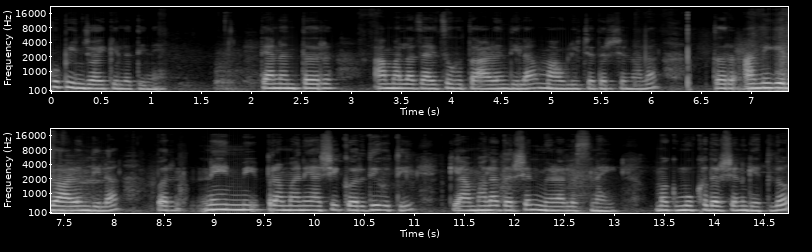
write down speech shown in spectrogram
खूप एन्जॉय केलं तिने. त्यानंतर आम्हाला जायचं होतं आळंदीला माऊलीच्या दर्शनाला. तर आम्ही गेलो आळंदीला पण नेहमीप्रमाणे अशी गर्दी होती की आम्हाला दर्शन मिळालंच नाही. मग मुखदर्शन घेतलं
